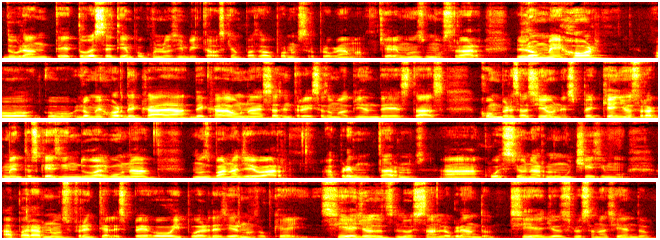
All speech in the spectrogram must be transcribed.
durante todo este tiempo con los invitados que han pasado por nuestro programa. Queremos mostrar lo mejor o, lo mejor de cada, de cada una de estas entrevistas o más bien de estas conversaciones, pequeños fragmentos que sin duda alguna nos van a llevar a preguntarnos, a cuestionarnos muchísimo, a pararnos frente al espejo y poder decirnos, ok, si ellos lo están logrando, si ellos lo están haciendo,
